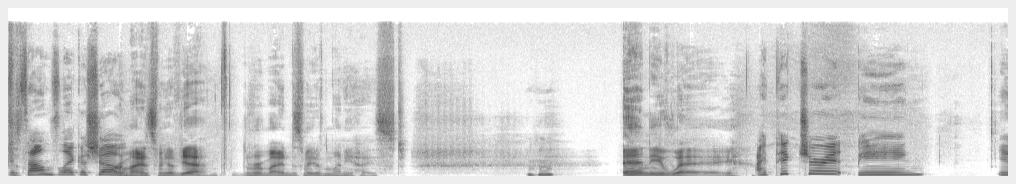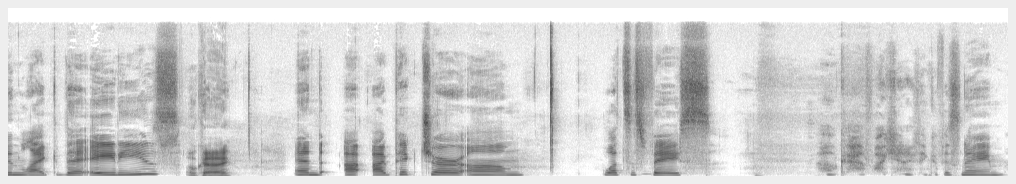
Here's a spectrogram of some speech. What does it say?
It sounds like a show. reminds me of yeah. Reminds me of Money Heist. Mm-hmm. Anyway, I picture it being in like the 80s, okay. and I, I picture um, what's his face? Oh God, why can't I think of his name?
